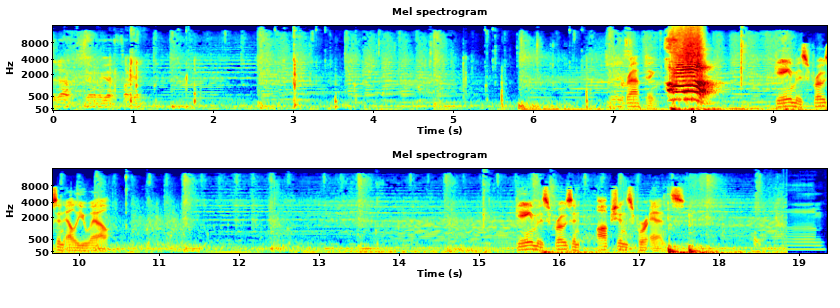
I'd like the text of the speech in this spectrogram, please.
Mess it up because then we got fucking. Jeez. Crafting. Ah! Game is frozen LUL. Game is frozen. Options for ends. Um.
